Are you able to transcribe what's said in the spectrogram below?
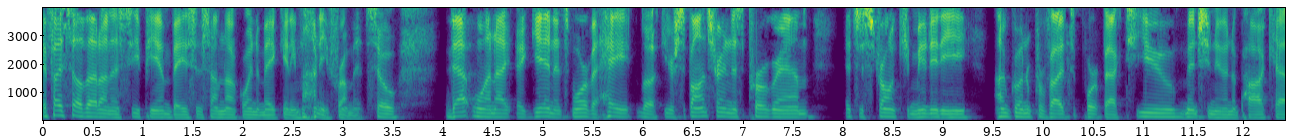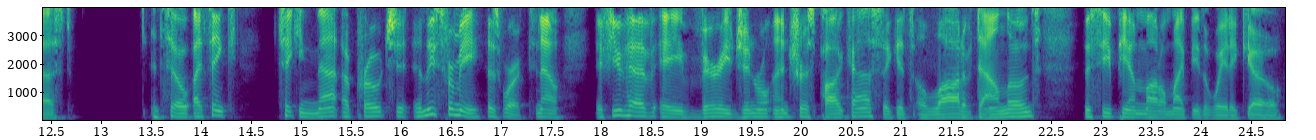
if I sell that on a CPM basis, I'm not going to make any money from it. So that one, I again, it's more of a hey, look, you're sponsoring this program. It's a strong community. I'm going to provide support back to you, mention you in a podcast. And so I think taking that approach, at least for me, has worked. Now, if you have a very general interest podcast that gets a lot of downloads, the CPM model might be the way to go.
